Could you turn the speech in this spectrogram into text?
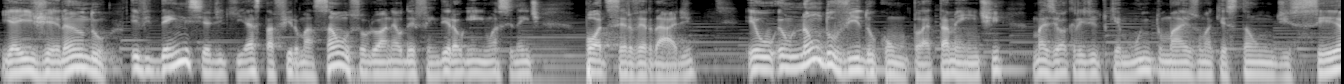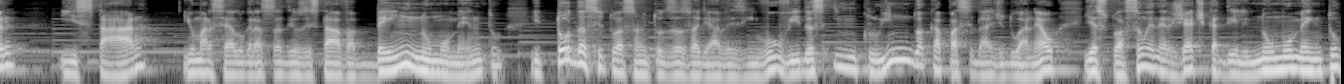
e aí gerando evidência de que esta afirmação sobre o anel defender alguém em um acidente pode ser verdade. Eu, eu não duvido completamente, mas eu acredito que é muito mais uma questão de ser e estar. E o Marcelo, graças a Deus, estava bem no momento e toda a situação e todas as variáveis envolvidas, incluindo a capacidade do anel e a situação energética dele no momento,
